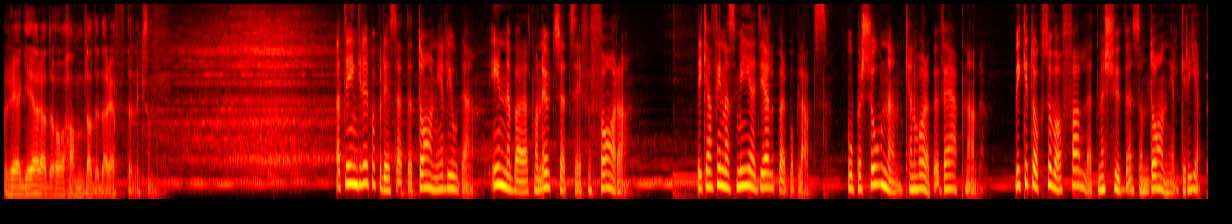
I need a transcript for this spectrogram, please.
reagerade och handlade därefter liksom. Att ingripa på det sättet Daniel gjorde innebär att man utsätter sig för fara. Det kan finnas medhjälpare på plats och personen kan vara beväpnad. Vilket också var fallet med tjuven som Daniel grep.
